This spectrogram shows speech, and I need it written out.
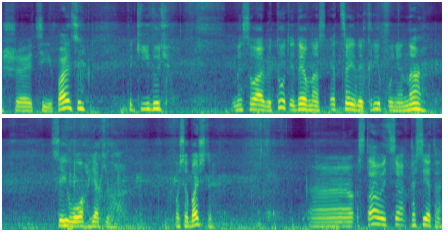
ж ці пальці такі йдуть не слабі. Тут іде в нас е, це йде кріплення на цей о, як його. Ось бачите? Е, ставиться касета,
